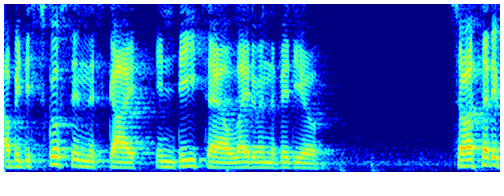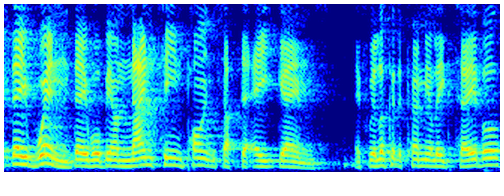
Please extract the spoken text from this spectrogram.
I'll be discussing this guy in detail later in the video. So I said if they win, they will be on 19 points after eight games. If we look at the Premier League table,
